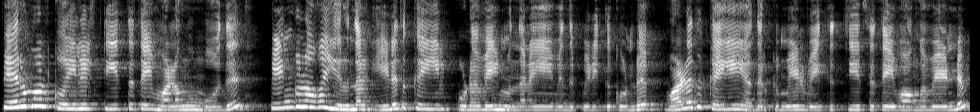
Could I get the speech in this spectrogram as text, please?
பெருமாள் கோயிலில் தீர்த்தத்தை வழங்கும் போது பெண்களாக இருந்தால் இடது கையில் புடவை முந்தனையை வந்து பிடித்துக்கொண்டு வலது கையை அதற்கு மேல் வைத்து தீர்த்தத்தை வாங்க வேண்டும்.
